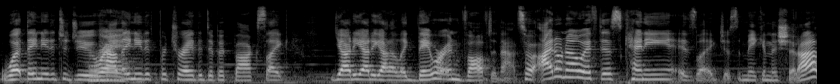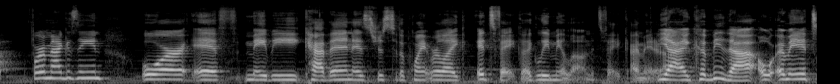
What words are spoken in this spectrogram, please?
what they needed to do, how they needed to portray the Dybbuk box, like yada yada yada. Like they were involved in that. So I don't know if this Kenny is like just making this shit up for a magazine or if maybe Kevin is just to the point where like it's fake. Like leave me alone. It's fake. I made it up. Yeah, it could be that. Or I mean, it's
